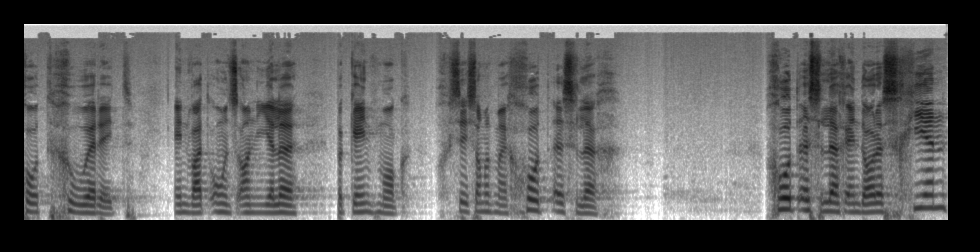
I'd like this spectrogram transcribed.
God gehoor het en wat ons aan julle bekend maak. Sê saam met my God is lig. God is lig en daar is geen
